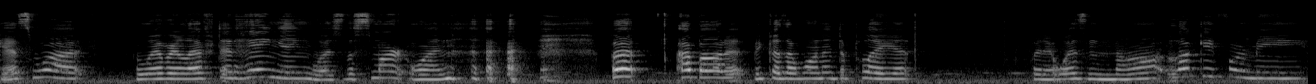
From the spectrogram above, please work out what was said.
guess what? Whoever left it hanging was the smart one. but I bought it because I wanted to play it. But it was not lucky for me.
